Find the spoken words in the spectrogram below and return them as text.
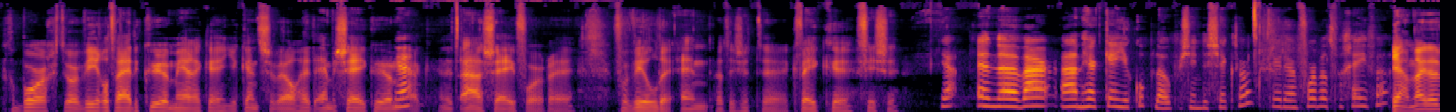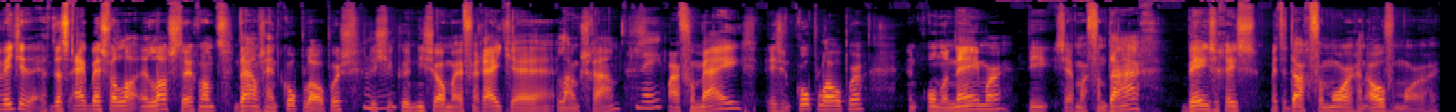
Geborgd door wereldwijde keurmerken. Je kent ze wel, het MSC-keurmerk en het ASC voor, eh, voor wilde. En dat is het eh kweekvissen. En eh, waaraan herken je koplopers in de sector? Kun je daar een voorbeeld van geven? Ja, nou dat weet je, dat is eigenlijk best wel la- lastig, want daarom zijn het koplopers. Dus Mhm. je kunt niet zomaar even een rijtje eh, langs gaan. Nee. Maar voor mij is een koploper een ondernemer die zeg maar vandaag bezig is met de dag van morgen en overmorgen.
